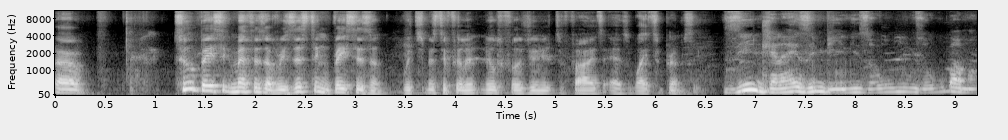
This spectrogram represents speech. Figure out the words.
Uh, two basic methods of resisting racism, which Mr. Philip Milford Jr. defines as white supremacy. ziindlela ezimbini zoku- zokuba mawu-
